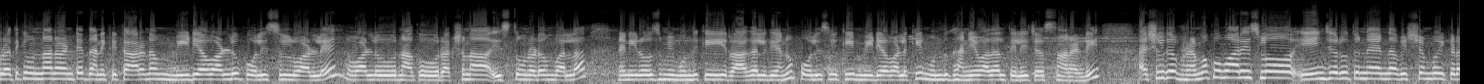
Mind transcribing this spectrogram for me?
బ్రతికి ఉన్నాను అంటే దానికి కారణం మీడియా వాళ్ళు పోలీసులు వాళ్ళే. వాళ్ళు నాకు రక్షణ ఇస్తూ ఉండడం వల్ల నేను ఈరోజు మీ ముందుకి రాగలిగాను. పోలీసులకి మీడియా వాళ్ళకి ముందు ధన్యవాదాలు తెలియజేస్తున్నానండి. యాక్చువల్గా బ్రహ్మకుమారిస్లో ఏం జరుగుతున్నాయన్న విషయం ఇక్కడ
